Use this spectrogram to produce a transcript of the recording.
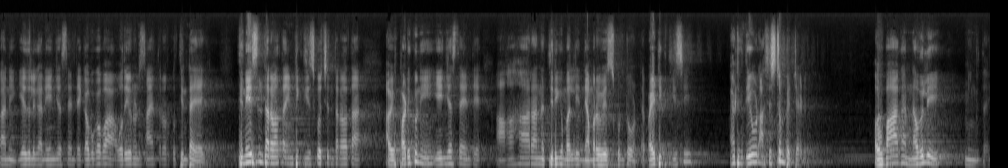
కానీ గేదెలు కానీ ఏం చేస్తాయంటే గబగబా ఉదయం నుండి సాయంత్రం వరకు తింటాయి తినేసిన తర్వాత ఇంటికి తీసుకొచ్చిన తర్వాత అవి పడుకుని ఏం చేస్తాయంటే ఆ ఆహారాన్ని తిరిగి మళ్ళీ నెమరు వేసుకుంటూ ఉంటాయి. బయటికి తీసి వాటికి దేవుడు ఆ సిస్టమ్ పెట్టాడు. అవి బాగా నవ్వులి మింగుతాయి.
